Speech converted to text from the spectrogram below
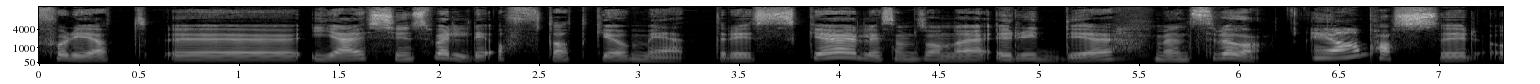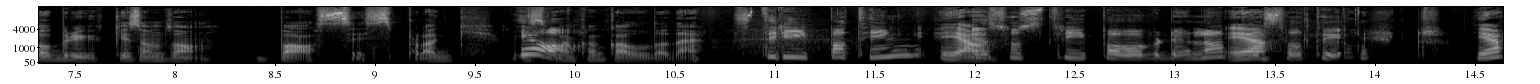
Fordi at eh, jeg syns veldig ofte at geometriske, liksom sånne ryddige mønstre, da, Ja. passer å bruke som sånn basisplagg, hvis Ja. man kan kalle det det. Stripa ting. Ja. Så stripa overdeler passer til alt. Ja,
